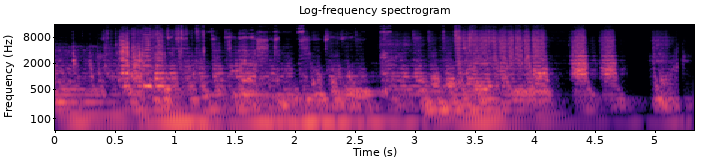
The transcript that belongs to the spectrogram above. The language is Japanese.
Thank you.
